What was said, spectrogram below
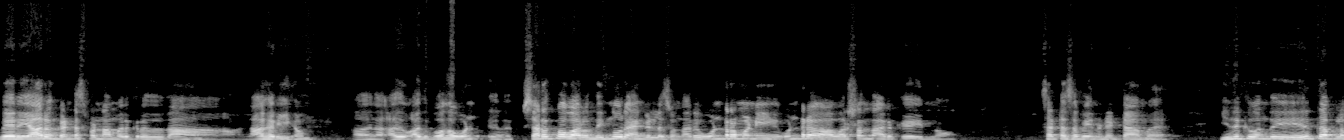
வேறு யாரும் கண்டெஸ்ட் பண்ணாமல் இருக்கிறது தான் நாகரீகம். அது அது போக ஒன் சரத்பவார் வந்து இன்னொரு ஆங்கிள் சொன்னாரு ஒன்றரை மணி ஒன்றரை வருஷம் தான் இருக்கு இன்னும் சட்டசபையினுடைய டேர்ம் இதுக்கு வந்து எதிர்த்தாப்புல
